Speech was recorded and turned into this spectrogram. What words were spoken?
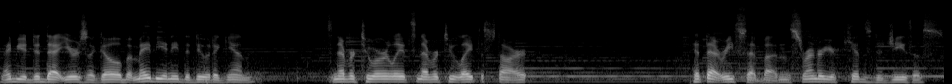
Maybe you did that years ago, but maybe you need to do it again. It's never too early, it's never too late to start. Hit that reset button. Surrender your kids to Jesus.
